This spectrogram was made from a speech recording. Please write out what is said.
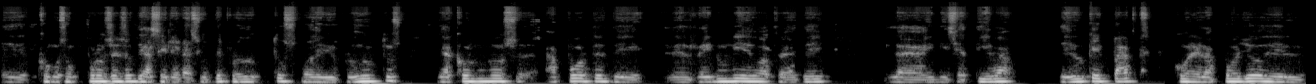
eh, como son procesos de aceleración de productos o de bioproductos, ya con unos aportes de, del Reino Unido a través de la iniciativa de UK Pact, con el apoyo del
